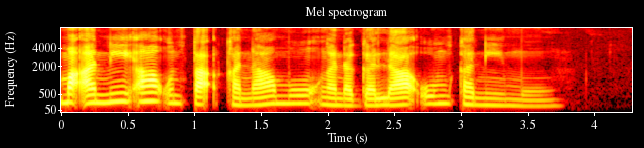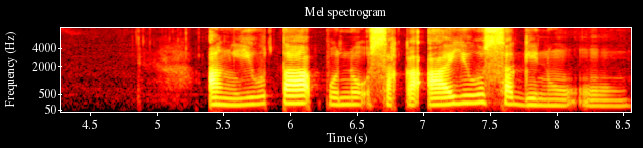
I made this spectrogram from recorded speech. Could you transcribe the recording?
maania unta kanamo nga nagalaom kanimo. Ang yuta puno sa kaayo sa Ginoo.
